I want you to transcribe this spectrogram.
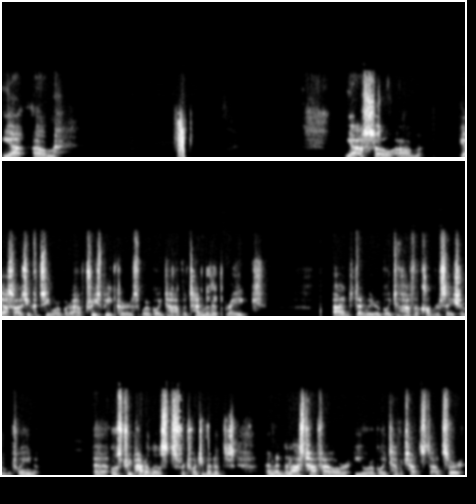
yeah, um, yeah, so um, yeah, so as you can see, we're going to have three speakers. We're going to have a 10 minute break and then we are going to have a conversation between uh, us three panelists for 20 minutes. And then the last half hour, you are going to have a chance to answer,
